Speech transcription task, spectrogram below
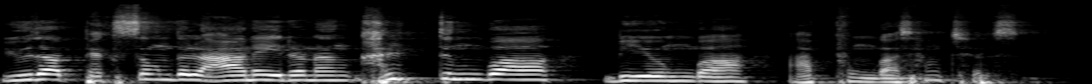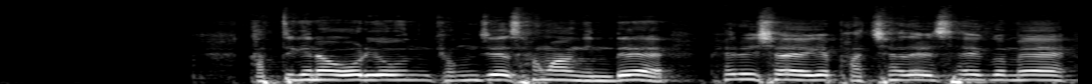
유다 백성들 안에 일어난 갈등과 미움과 아픔과 상처였습니다. 가뜩이나 어려운 경제 상황인데 페르시아에게 바쳐야 될 세금에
